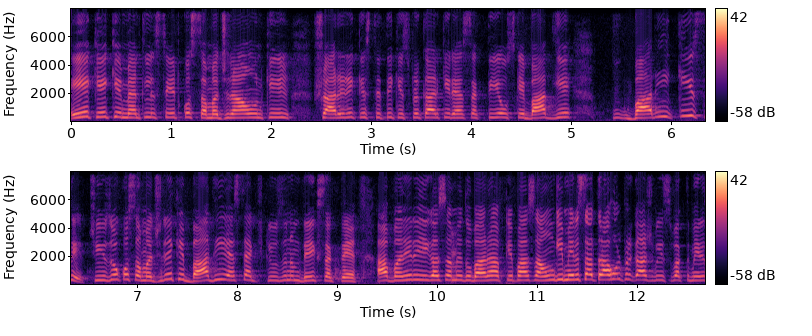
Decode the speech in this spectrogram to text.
एक एक के मेंटल स्टेट को समझना उनकी शारीरिक स्थिति किस प्रकार की रह सकती है उसके बाद ये बारीकी से चीज़ों को समझने के बाद ही ऐसा एक्सक्यूजन हम देख सकते हैं। आप बने रहिएगा सर समय दोबारा आपके पास आऊँगी। मेरे साथ राहुल प्रकाश भी इस वक्त मेरे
